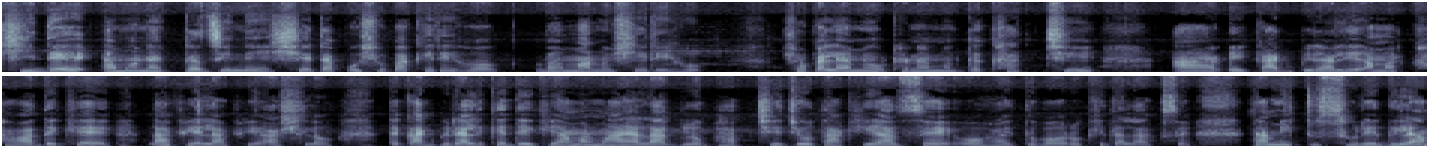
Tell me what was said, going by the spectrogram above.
খিদে এমন একটা জিনিস, সেটা পশু পাখিরই হোক বা মানুষেরই হোক। সকালে আমি উঠানের মধ্যে খাচ্ছি আর এই কাঠবিড়ালি আমার খাওয়া দেখে লাফিয়ে লাফিয়ে আসলো। তো কাঠবিড়ালিকে দেখে আমার মায়া লাগল। ভাবছি যে ও তাকিয়ে আছে, ও হয়তো বা ওরও খিদা লাগছে। তা আমি একটু ছুঁড়ে দিলাম,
